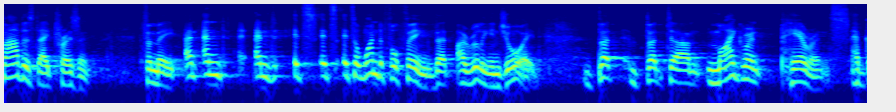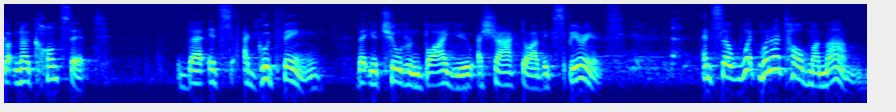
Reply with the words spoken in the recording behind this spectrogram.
Father's Day present for me. And, and, and it's, it's, it's a wonderful thing that I really enjoyed. But, but um, migrant parents have got no concept that it's a good thing that your children buy you a shark dive experience. And so when I told my mum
